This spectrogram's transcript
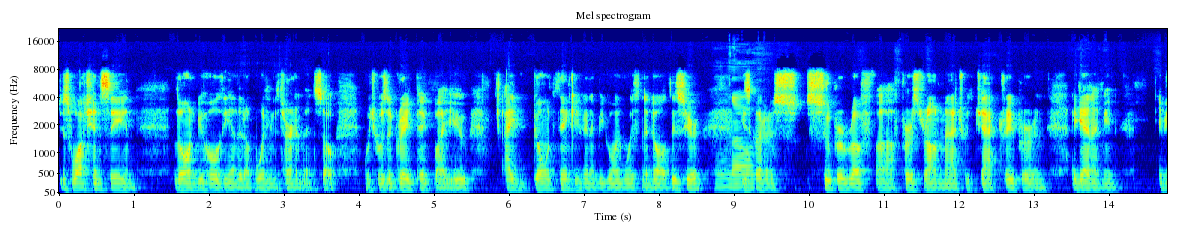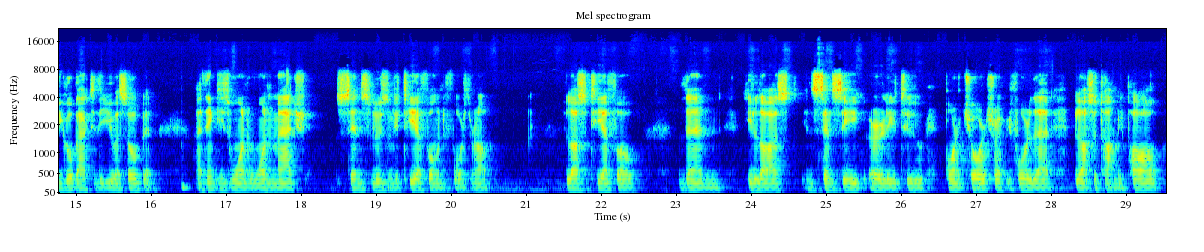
just watch and see. And lo and behold, he ended up winning the tournament, so which was a great pick by you. I don't think you're going to be going with Nadal this year. No. He's got a s- super rough uh, first round match with Jack Draper, and again, I mean, if you go back to the U.S. Open. I think he's won one match since losing to Tiafoe in the fourth round. He lost to Tiafoe, then he lost in Cincy early to Borna Coric right before that. He lost to Tommy Paul.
